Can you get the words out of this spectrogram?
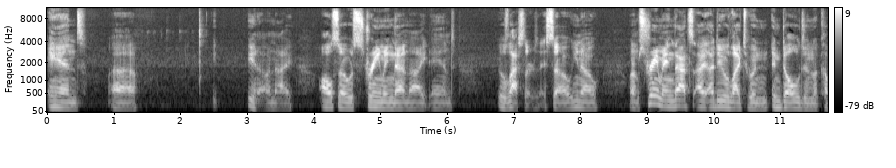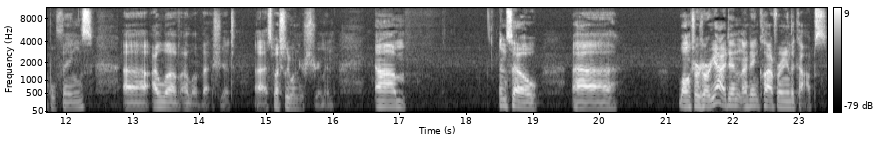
And uh, you know, and I also was streaming that night, and it was last Thursday. So you know, when I'm streaming, that's I, I do like to in, indulge in a couple things. Uh, I love I love that shit, uh, especially when you're streaming. Um, and so, uh, long story short, yeah, I didn't I didn't clap for any of the cops.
